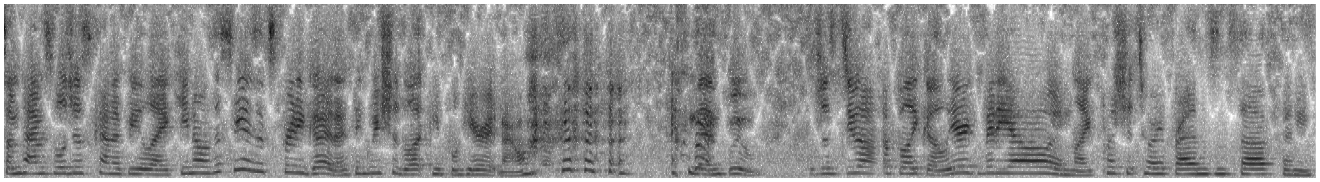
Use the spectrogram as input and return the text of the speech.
sometimes we'll just kind of be like, you know, this music's pretty good. I think we should let people hear it now. and then boom, we'll just do up like a lyric video and like push it to our friends and stuff. And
